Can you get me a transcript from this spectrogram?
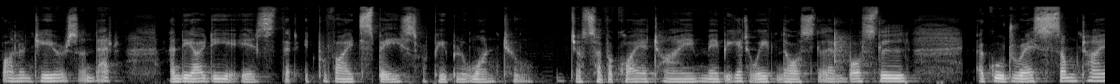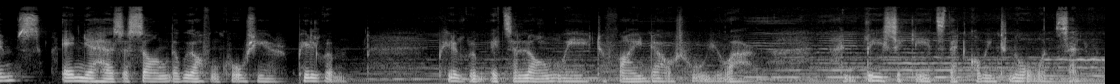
volunteers, and that. And the idea is that it provides space for people who want to just have a quiet time, maybe get away from the hustle and bustle, a good rest sometimes. Enya has a song that we often quote here Pilgrim. Pilgrim, it's a long way to find out who you are. And basically, it's that coming to know oneself.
